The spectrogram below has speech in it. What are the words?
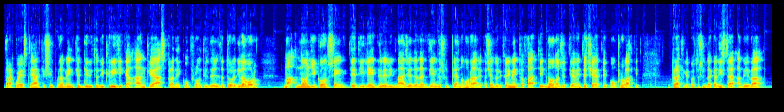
tra queste anche sicuramente il diritto di critica, anche aspra nei confronti del datore di lavoro, ma non gli consente di ledere l'immagine dell'azienda sul piano morale facendo riferimento a fatti non oggettivamente certi e comprovati. In pratica questo sindacalista aveva eh,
